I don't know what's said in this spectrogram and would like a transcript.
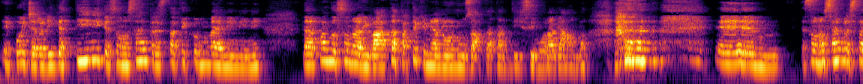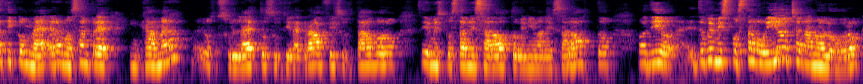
E poi c'erano i gattini che sono sempre stati con me, Ninini. Da quando sono arrivata, a parte che mi hanno usata tantissimo la gamba, e, ehm, sono sempre stati con me, erano sempre in camera, sul letto, sul tiragraffi, sul tavolo, se io mi spostavo in salotto venivano in salotto, oddio, dove mi spostavo io c'erano loro,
